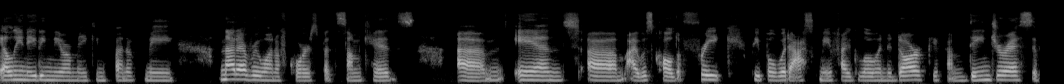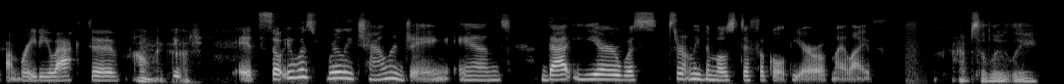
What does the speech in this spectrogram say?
alienating me or making fun of me. Not everyone, of course, but some kids. Um, and um, I was called a freak. People would ask me if I glow in the dark, if I'm dangerous, if I'm radioactive. Oh my gosh. It, it's so it was really challenging. And that year was certainly the most difficult year of my life. Absolutely.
